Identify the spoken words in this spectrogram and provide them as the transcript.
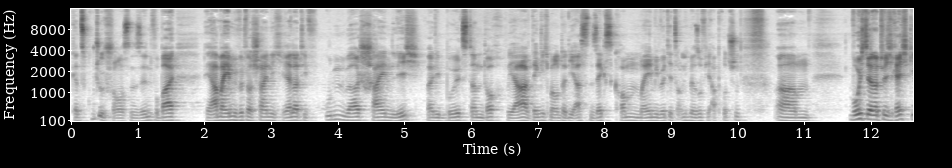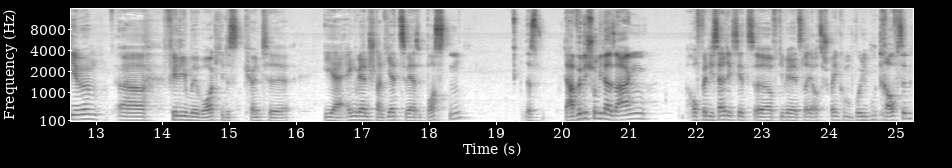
ganz gute Chancen sind. Wobei, ja, Miami wird wahrscheinlich relativ unwahrscheinlich, weil die Bulls dann doch, ja, denke ich mal, unter die ersten sechs kommen. Miami wird jetzt auch nicht mehr so viel abrutschen. Ähm, wo ich dir natürlich recht gebe, äh, Philly, Milwaukee, das könnte eher eng werden. Stand jetzt wäre es Boston. Das, da würde ich schon wieder sagen, auch wenn die Celtics jetzt, äh, auf die wir jetzt gleich auch zu sprechen kommen, obwohl die gut drauf sind,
